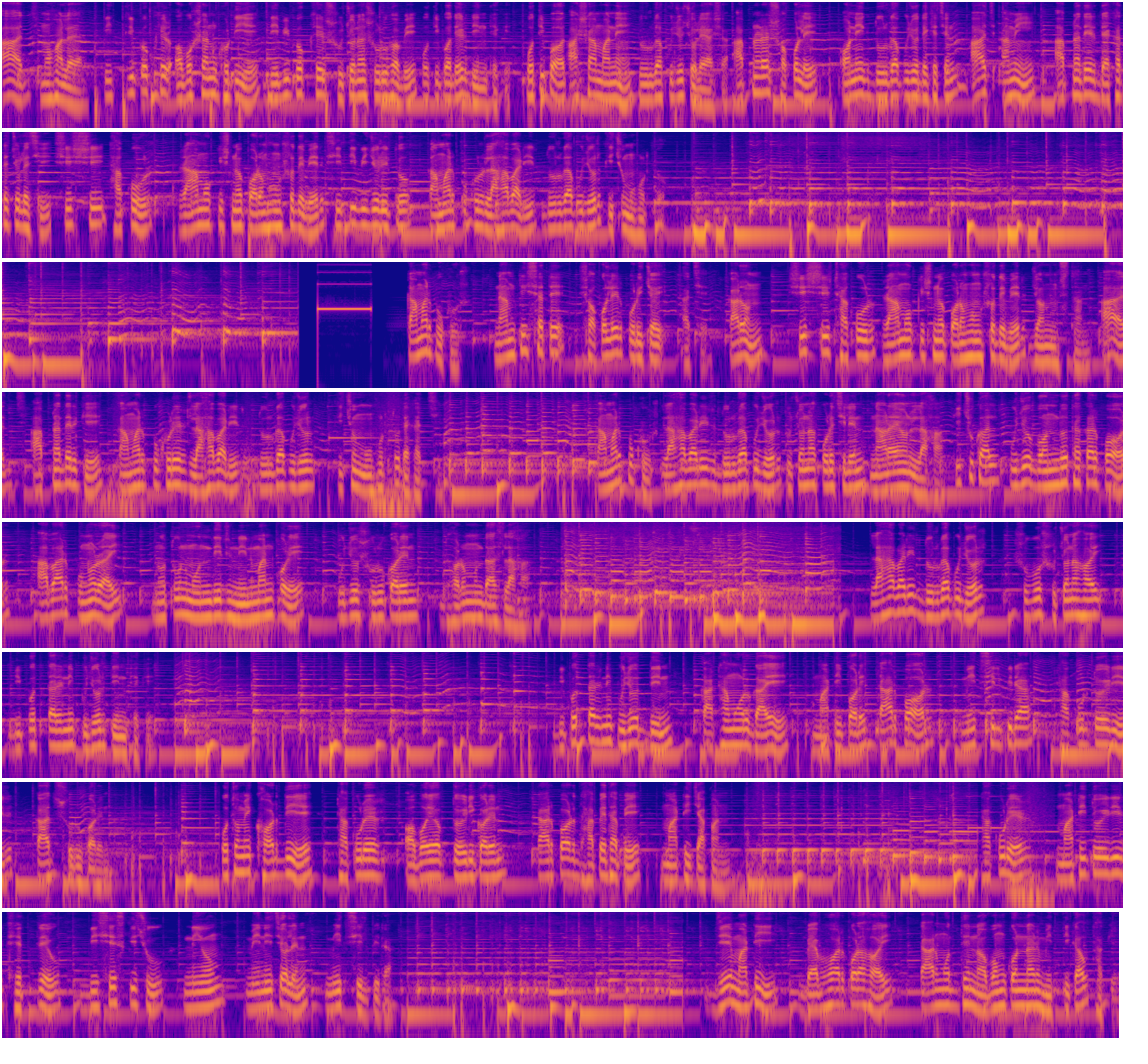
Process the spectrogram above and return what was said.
আজ মহালয়া। পিতৃপক্ষের অবসান ঘটিয়ে দেবীপক্ষের সূচনা শুরু হবে প্রতিপদের দিন থেকে। প্রতিপদ আসা মানে দুর্গাপুজো চলে আসা। আপনারা সকলে অনেক দুর্গাপুজো দেখেছেন। আজ আমি আপনাদের দেখাতে চলেছি শ্রী ঠাকুর রাম ও কৃষ্ণ পরমহংসদেবের স্মৃতি বিজড়িত কামারপুকুর লাহাবাড়ির দুর্গাপুজোর কিছু মুহূর্ত। কামারপুকুর নামটির সাথে সকলের পরিচয় আছে, কারণ শ্রী শ্রী ঠাকুর রাম ও কৃষ্ণ পরমহংসদেবের জন্মস্থান। আজ আপনাদেরকে কামারপুকুরের লাহাবাড়ির দুর্গাপুজোর কিছু মুহূর্ত দেখাচ্ছি। কামারপুকুর লাহাবাড়ির দুর্গাপুজোর সূচনা করেছিলেন নারায়ণ লাহা। কিছুকাল পুজো বন্ধ থাকার পর আবার পুনরায় নতুন মন্দির নির্মাণ করে পুজো শুরু করেন ধর্মদাস লাহা। লাহাবাড়ির দুর্গাপুজোর শুভ সূচনা হয় বিপত্তারিণী পুজোর দিন থেকে। বিপত্তারিণী পুজোর দিন কাঠামোর গায়ে মাটি পড়ে, তারপর মৃৎশিল্পীরা ঠাকুর তৈরির কাজ শুরু করেন। প্রথমে খড় দিয়ে ঠাকুরের অবয়ব তৈরি করেন, তারপর ধাপে ধাপে মাটি চাপান। ঠাকুরের মাটি তৈরির ক্ষেত্রেও বিশেষ কিছু নিয়ম মেনে চলেন মৃৎশিল্পীরা। যে মাটি ব্যবহার করা হয়, তার মধ্যে নবম কন্যার মৃত্তিকাও থাকে।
